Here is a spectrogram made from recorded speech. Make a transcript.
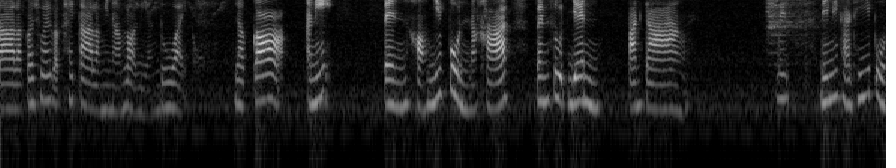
ตาแล้วก็ช่วยแบบให้ตาเรามีน้ำหล่อเลี้ยงด้วย แล้วก็อันนี้เป็นของญี่ปุ่นนะคะ เป็นสูตรเย็นปานกลางไม่ นี่มีขายที่ญี่ปุ่น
